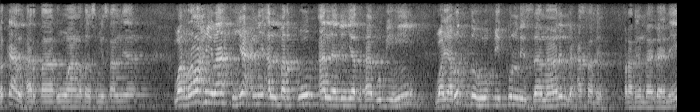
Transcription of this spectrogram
Bekal harta, uang atau semisalnya. Warahilah yakni al-markub alladhi yadhhabu bihi wa yarudduhu fi kulli zamanin bihasabih. Perhatikan baik-baik ini.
